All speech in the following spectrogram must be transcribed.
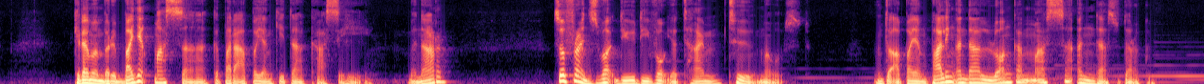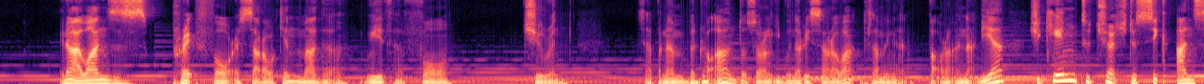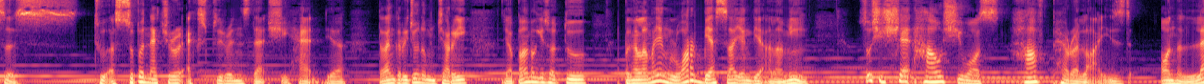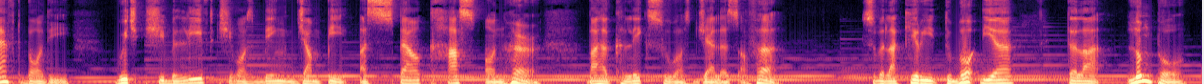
Kita memberi banyak masa kepada apa yang kita kasihi. Benar? So friends, what do you devote your time to most? Untuk apa yang paling anda luangkan masa anda, saudaraku? You know, I once prayed for a Sarawakian mother with her four children. Saya pernah berdoa untuk seorang ibu dari Sarawak bersama dengan empat orang anak dia. She came to church to seek answers to a supernatural experience that she had. Dia datang gereja untuk mencari jawapan bagi suatu pengalaman yang luar biasa yang dia alami. So she shared how she was half paralyzed on her left body, which she believed she was being jumpy, a spell cast on her by her colleagues who was jealous of her. Sebelah kiri tubuh dia telah lumpuh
